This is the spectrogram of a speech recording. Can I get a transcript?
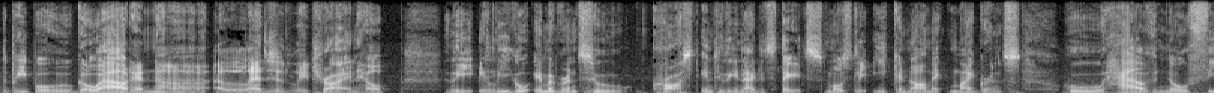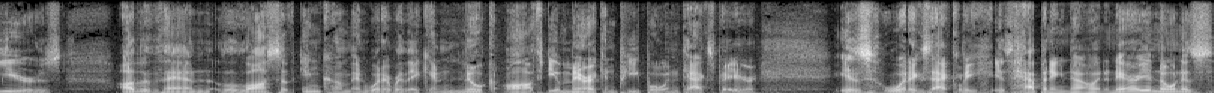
the people who go out and uh, allegedly try and help the illegal immigrants who crossed into the United States, mostly economic migrants, who have no fears other than the loss of income and whatever they can milk off the American people and taxpayer is what exactly is happening now in an area known as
